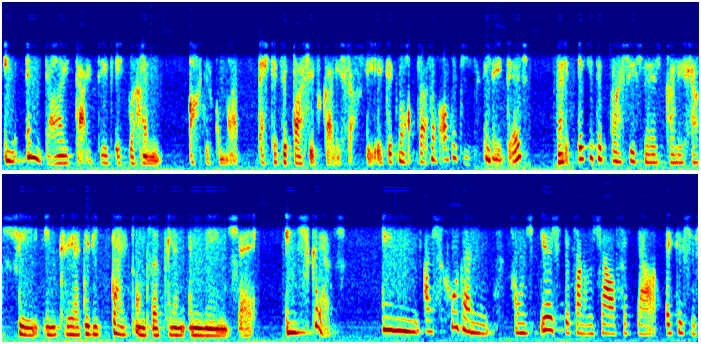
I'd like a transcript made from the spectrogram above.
en in daai tyd het ek begin agterkom maar ek het 'n passie vir kalligrafie. Ek het nog was nog altyd dit maar ek het 'n passie vir kalligrafie en kreatiwiteit ontwikkeling in mense en skrif En as God dan vir ons eers van homself vertel ek is 'n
